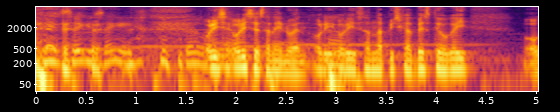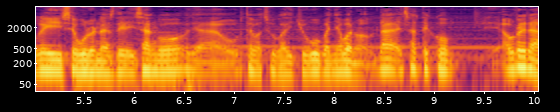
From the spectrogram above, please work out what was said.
segi, segi. hori hori esan nahi nuen. Hori hori izan da pixkat beste hogei hogei seguruena ez dira izango, ja, urte batzuk baditugu, baina bueno, da esateko eh, aurrera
